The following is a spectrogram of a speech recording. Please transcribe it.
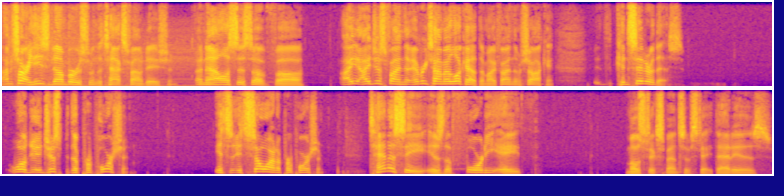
I'm sorry, these numbers from the Tax Foundation, analysis of, uh, I, I just find that every time I look at them, I find them shocking. Consider this. Well, just the proportion. It's it's so out of proportion. Tennessee is the 48th most expensive state. That is,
